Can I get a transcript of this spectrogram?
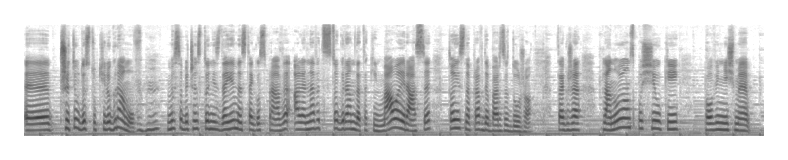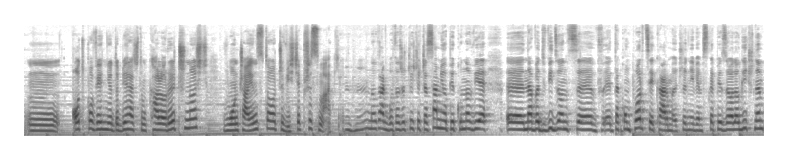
e, przytył do 100 kg. My sobie często nie zdajemy z tego sprawy, ale nawet 100 gram dla takiej małej rasy to jest naprawdę bardzo dużo. Także planując posiłki, powinniśmy odpowiednio dobierać tą kaloryczność, włączając to oczywiście przysmaki. Mhm, No tak, bo to rzeczywiście czasami opiekunowie, e, nawet widząc e, w, taką porcję karmy, czy nie wiem, w sklepie zoologicznym,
